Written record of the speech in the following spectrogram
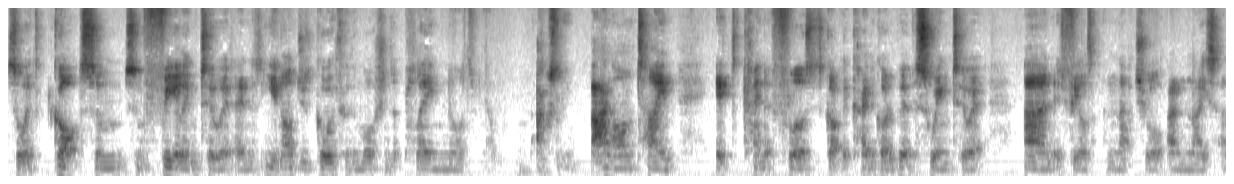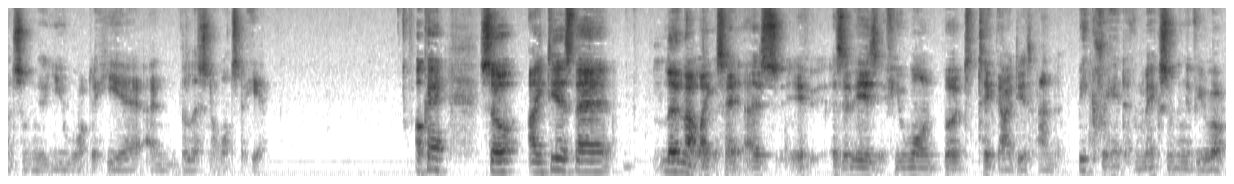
So it's got some some feeling to it, and you're not just going through the motions of playing notes. You know, absolutely bang on time. It kind of flows. It's got it kind of got a bit of a swing to it, and it feels natural and nice and something that you want to hear and the listener wants to hear. Okay, so ideas there learn that, like I say, as if, as it is if you want, but take the ideas and be creative and make something of your own.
